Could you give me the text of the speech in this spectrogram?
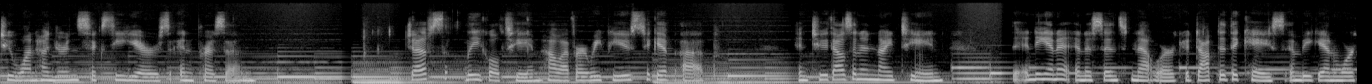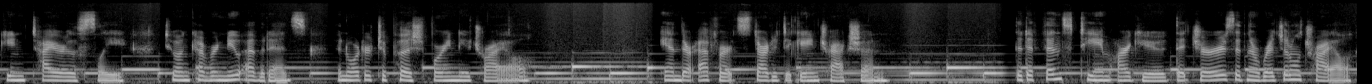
to 160 years in prison. Jeff's legal team, however, refused to give up In 2019, the Indiana Innocence Network adopted the case and began working tirelessly to uncover new evidence in order to push for a new trial. And their efforts started to gain traction. The defense team argued that jurors in the original trial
